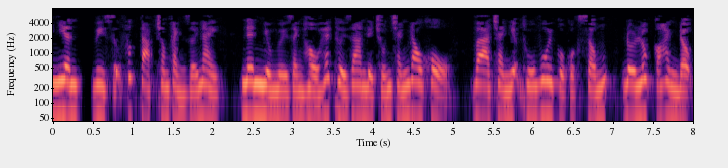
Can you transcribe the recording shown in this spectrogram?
nhiên, vì sự phức tạp trong cảnh giới này, nên nhiều người dành hầu hết thời gian để trốn tránh đau khổ, và trải nghiệm thú vui của cuộc sống, đôi lúc có hành động,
